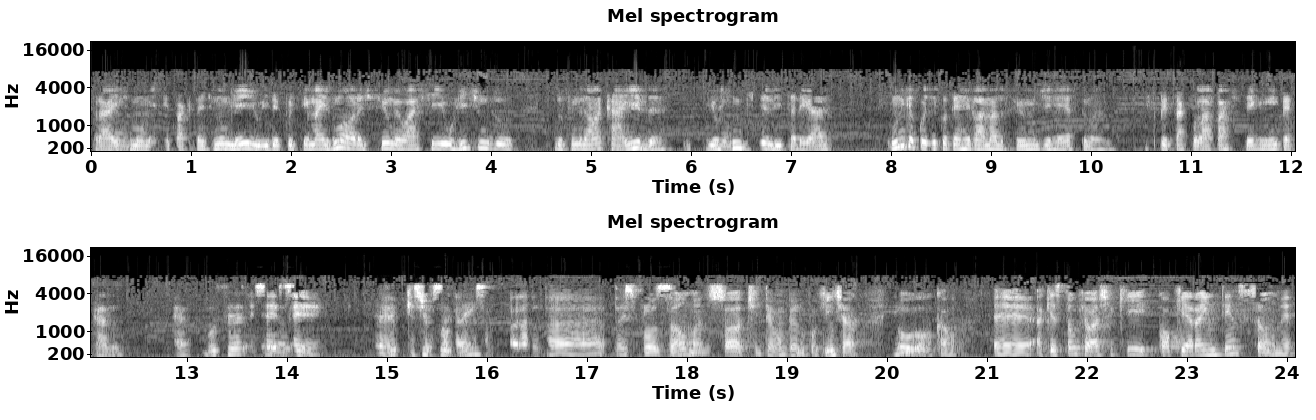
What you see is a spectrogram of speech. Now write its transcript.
pra esse momento impactante no meio e depois tem mais uma hora de filme, eu acho que o ritmo do, do filme dá uma caída e eu Sim. senti ali, tá ligado? A única coisa que eu tenho a reclamar do filme, de resto, mano, espetacular, parte técnica impecável. É, você. Você, você é, questão essa, essa parada da, da explosão, mano, só te interrompendo um pouquinho, Thiago, ô, ô Cal. É, a questão que eu acho é que qual que era a intenção, né?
